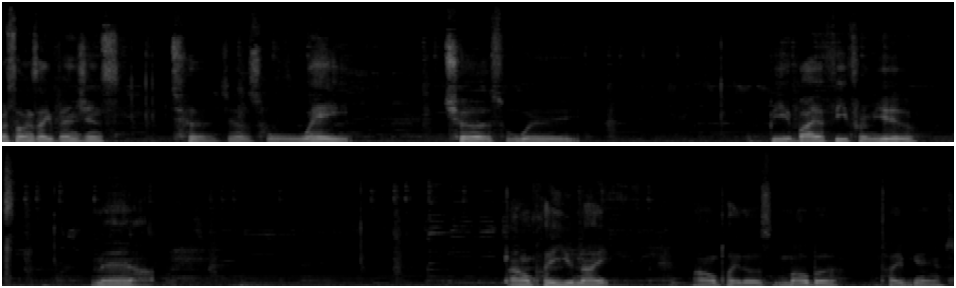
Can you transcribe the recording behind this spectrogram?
More songs like Vengeance. Ch- Just wait. Just wait. Be by a feat from you. Man. I don't play Unite. I don't play those MOBA type games.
